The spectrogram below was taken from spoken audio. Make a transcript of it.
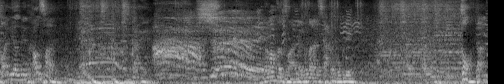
Wollt ihr mit raushalten? Geil. Ah, schön! Dann machen wir es ne? Mal, das ist gar kein Problem. So, dann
